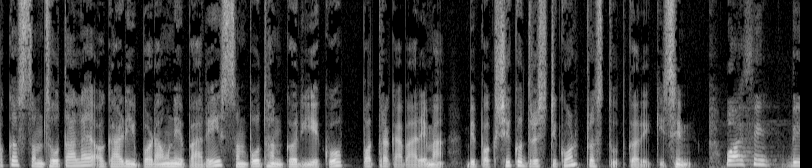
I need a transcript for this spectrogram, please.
अकस सम्झौतालाई अगाडि बढ़ाउने बारे सम्बोधन गरिएको पत्रका बारेमा विपक्षीको दृष्टिकोण प्रस्तुत गरेकी छिन् Well, I think the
